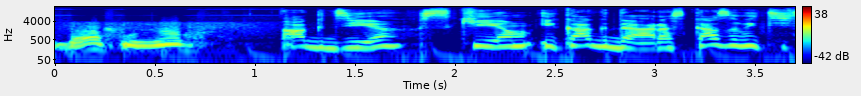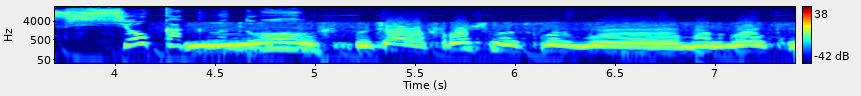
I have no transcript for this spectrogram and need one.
Да, служил. А где, с кем и когда? Рассказывайте все как на духу. Ну, сначала срочную службу монголки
